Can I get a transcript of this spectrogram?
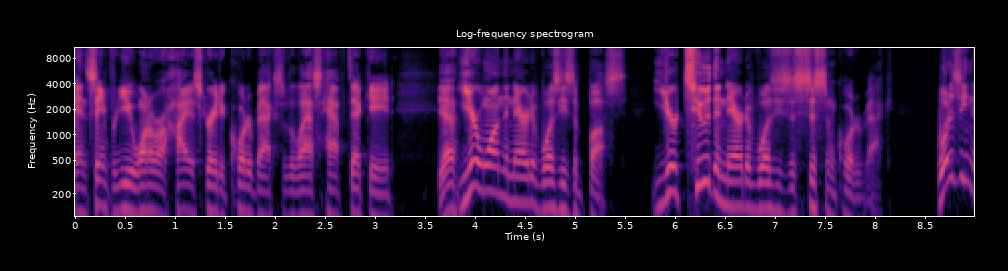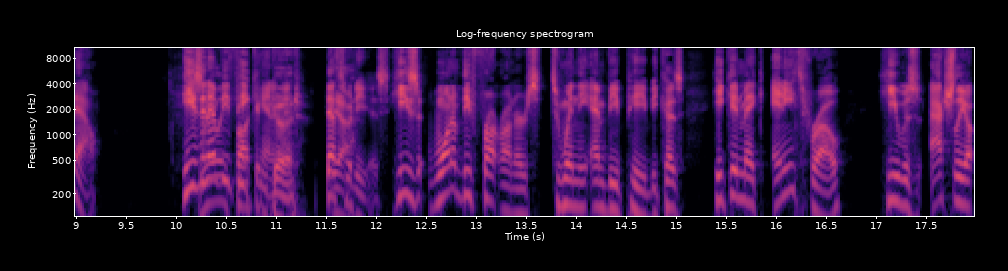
and same for you, one of our highest graded quarterbacks of the last half decade. Yeah. Year one, the narrative was he's a bust. Year two, the narrative was he's a system quarterback. What is he now? He's an Really MVP candidate. good. That's Yeah. what he is. He's one of the front runners to win the MVP because he can make any throw. He was actually uh,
